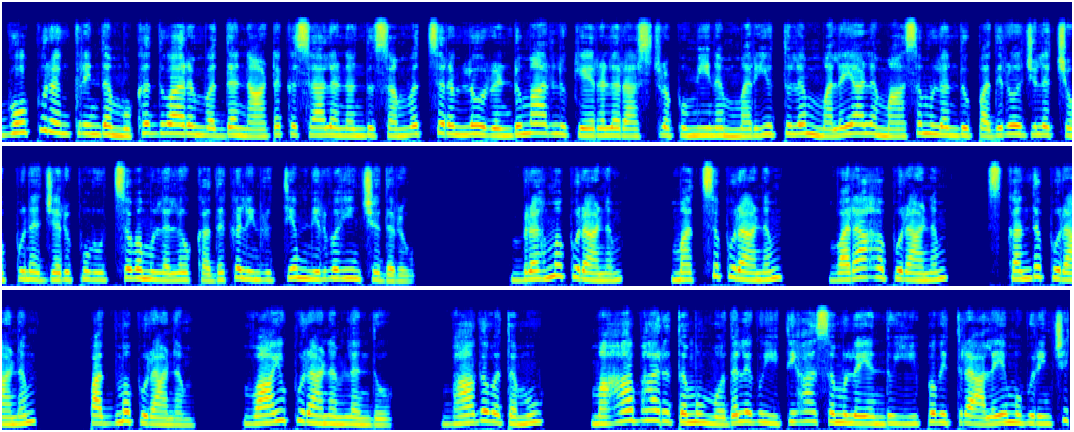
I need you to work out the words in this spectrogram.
గోపురం క్రింద ముఖద్వారం వద్ద నాటకశాల నందు సంవత్సరంలో రెండుమార్లు కేరళ రాష్ట్రపు మీనం మరియు తులం మలయాళ మాసములందు పది రోజుల చొప్పున జరుపు ఉత్సవములలో కథకళి నృత్యం నిర్వహించెదరు. బ్రహ్మపురాణం మత్స్యపురాణం వరాహపురాణం స్కందపురాణం పద్మపురాణం వాయుపురాణంలందు భాగవతము మహాభారతము మొదలగు ఇతిహాసములయందు ఈ పవిత్ర ఆలయము గురించి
